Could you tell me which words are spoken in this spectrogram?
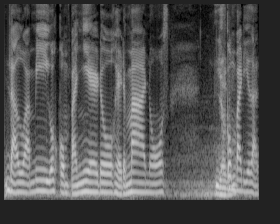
dado amigos, compañeros, hermanos, Y con algunos- variedad,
